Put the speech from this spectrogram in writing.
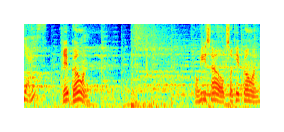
Yes? Keep going. Oh, he's held, so keep going.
